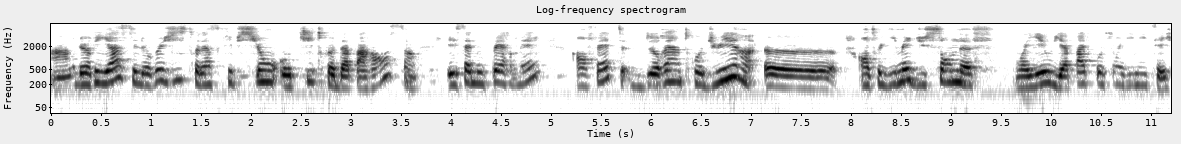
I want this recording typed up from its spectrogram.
Hein. Le RIA, c'est le registre d'inscription au titre d'apparence, et ça nous permet, en fait, de réintroduire, euh, entre guillemets, du sang neuf. Vous voyez, où il n'y a pas de consanguinité.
